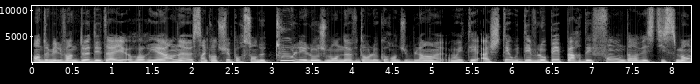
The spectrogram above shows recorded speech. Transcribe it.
En 2022, détail Rory Hearn, 58% de tous les logements neufs dans le Grand Dublin ont été achetés ou développés par des fonds d'investissement,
